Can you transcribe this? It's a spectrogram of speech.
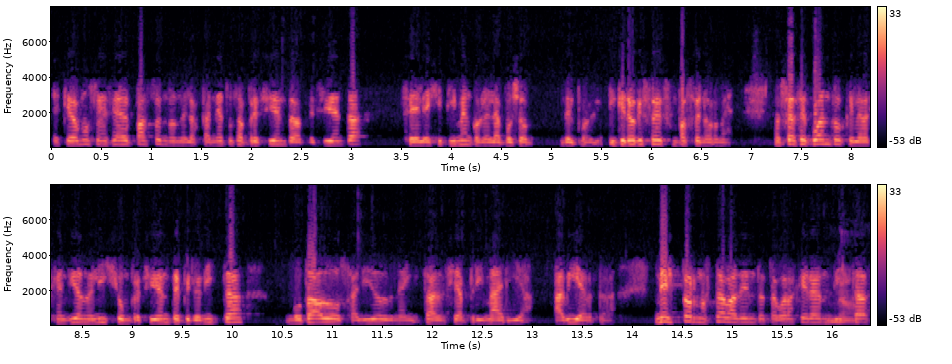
es que vamos a iniciar el paso en donde los candidatos a presidente o a presidenta se legitimen con el apoyo del pueblo. Y creo que eso es un paso enorme. No sé hace cuánto que la Argentina no elige un presidente peronista votado o salido de una instancia primaria, abierta. Néstor no estaba dentro, ¿te acuerdas que eran listas?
